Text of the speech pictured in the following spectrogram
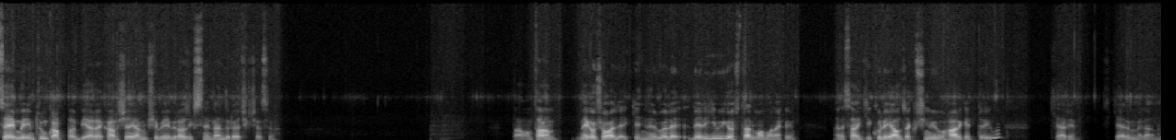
sevmediğim tüm kartlar bir araya karşıya gelmiş ya beni birazcık sinirlendiriyor açıkçası. Tamam tamam. Mega Şövalye kendini böyle deli gibi gösterme amına koyayım. Hani sanki kuleyi alacakmışsın gibi hareketleri gibi. Kerim. Kerim belanı.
